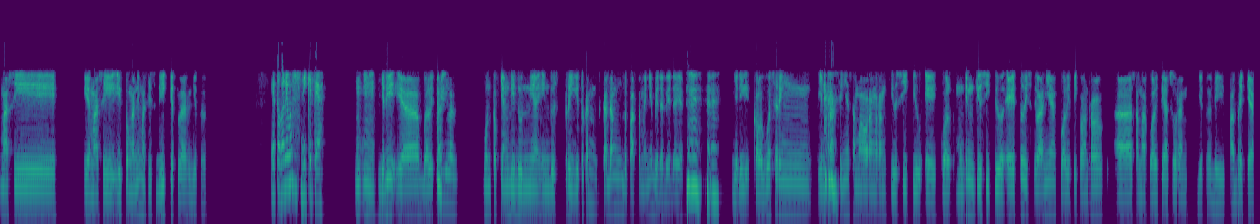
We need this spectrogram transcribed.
masih ya masih hitungannya masih sedikit lah gitu. Hitungannya masih sedikit ya? Mm -mm. Jadi ya balik lagi lah untuk yang di dunia industri gitu kan kadang departemennya beda-beda ya. Hmm, hmm. Jadi kalau gue sering interaksinya sama orang-orang QC QA, Kual, mungkin QC QA itu istilahnya quality control uh, sama quality assurance gitu di pabrik ya.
